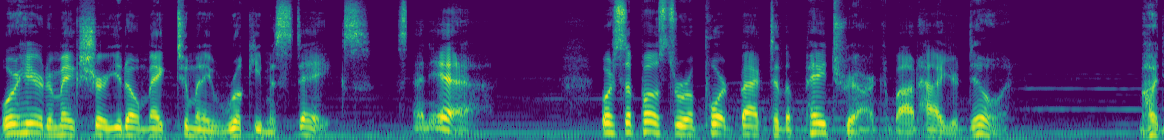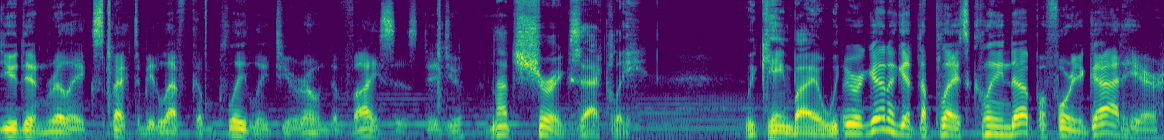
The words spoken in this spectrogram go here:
We're here to make sure you don't make too many rookie mistakes. And yeah, we're supposed to report back to the Patriarch about how you're doing. But you didn't really expect to be left completely to your own devices, did you? Not sure exactly. We came by a week. We were gonna get the place cleaned up before you got here.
